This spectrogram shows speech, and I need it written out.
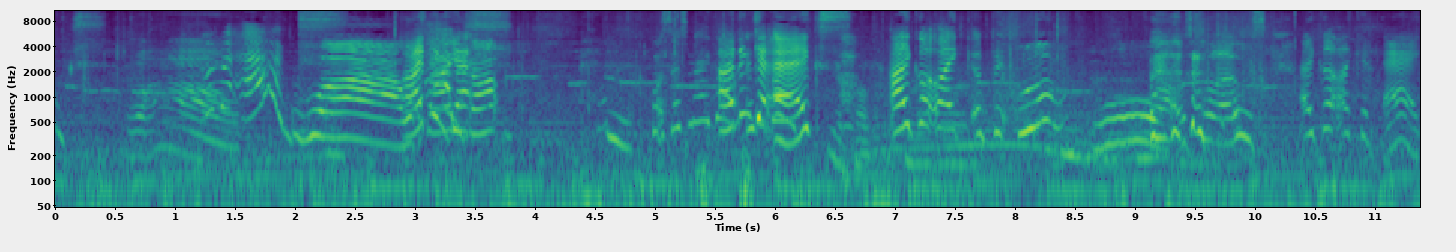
Eggs. Wow. Eggs. Wow. I didn't get. What says Meg? I didn't get eggs. I got like a bit. Whoa, that was close. I got like an egg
